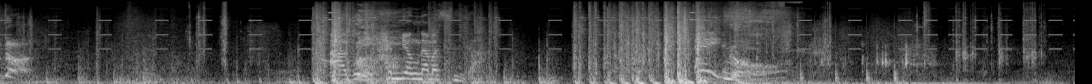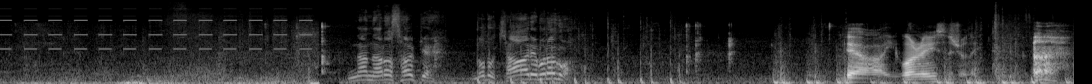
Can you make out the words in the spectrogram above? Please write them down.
간다. 아군이 한 명 남았습니다. 에이. 난 알아서 할게. 너도 잘해보라고. 야 이걸 레이스 주네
